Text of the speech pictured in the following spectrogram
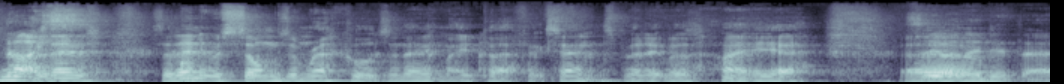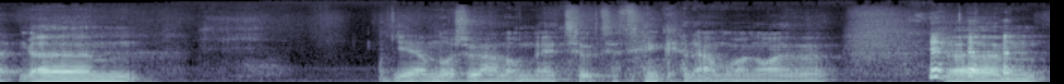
nice. So then, so then it was songs and records, and then it made perfect sense. But it was like, yeah. See what they Um, did there. Um, yeah, I'm not sure how long they took to think of that one either. Um,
